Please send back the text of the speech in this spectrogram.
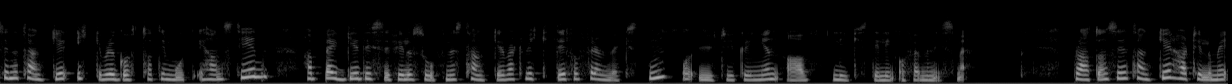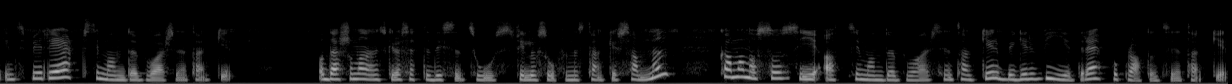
sine tanker ikke ble godt tatt imot i hans tid, har begge disse filosofenes tanker vært viktige for fremveksten og utviklingen av likestilling og feminisme. Platons sine tanker har til og med inspirert Simone de Beauvoir sine tanker. Og dersom man ønsker å sette disse to filosofenes tanker sammen, kan man også si at Simone de Beauvoir sine tanker bygger videre på Platons sine tanker.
